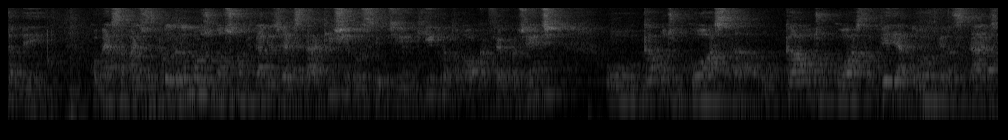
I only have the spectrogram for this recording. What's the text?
também. Começa mais um programa, hoje o nosso convidado já está aqui, chegou cedinho aqui para tomar o café com a gente. O Cláudio Costa, o Cláudio Costa, vereador pela cidade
